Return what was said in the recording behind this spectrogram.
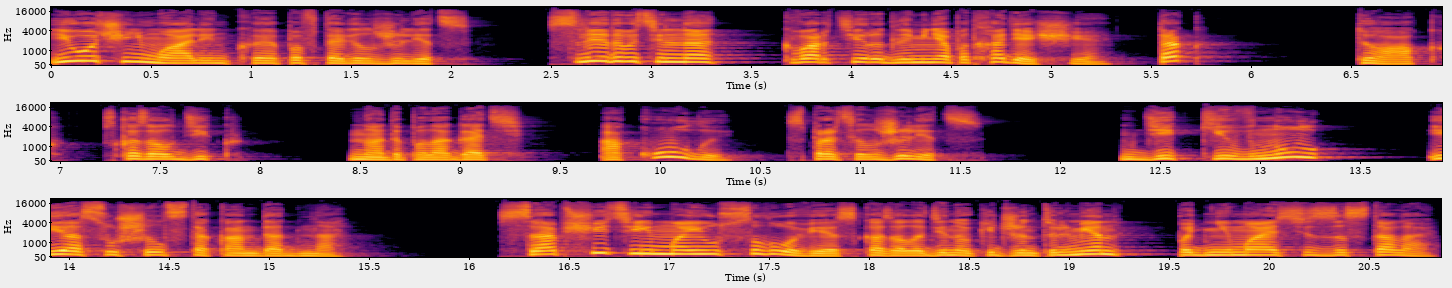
«И очень маленькая», — повторил жилец. Следовательно, квартира для меня подходящая, так? Так, сказал Дик. Надо полагать, акулы? Спросил жилец. Дик кивнул и осушил стакан до дна. «Сообщите им мои условия», — сказал одинокий джентльмен, поднимаясь из-за стола.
